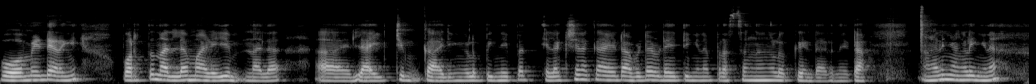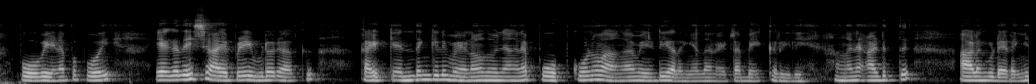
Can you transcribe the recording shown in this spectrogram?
പോകാൻ വേണ്ടി ഇറങ്ങി പുറത്ത് നല്ല മഴയും നല്ല ലൈറ്റും കാര്യങ്ങളും. പിന്നെ ഇപ്പം ഇലക്ഷനൊക്കെ ആയിട്ട് അവിടെ ഇവിടെ ആയിട്ട് ഇങ്ങനെ പ്രസംഗങ്ങളൊക്കെ ഉണ്ടായിരുന്നു കേട്ടോ. അങ്ങനെ ഞങ്ങളിങ്ങനെ പോവുകയാണ് അപ്പോൾ പോയി ഏകദേശം ആയപ്പോഴേ ഇവിടെ ഒരാൾക്ക് കഴിക്കാൻ എന്തെങ്കിലും വേണമെന്ന് പറഞ്ഞാൽ അങ്ങനെ പോപ്കോൺ വാങ്ങാൻ വേണ്ടി ഇറങ്ങിയതാണ് കേട്ടോ ബേക്കറിയിൽ അങ്ങനെ അടുത്ത് ആളും കൂടെ ഇറങ്ങി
